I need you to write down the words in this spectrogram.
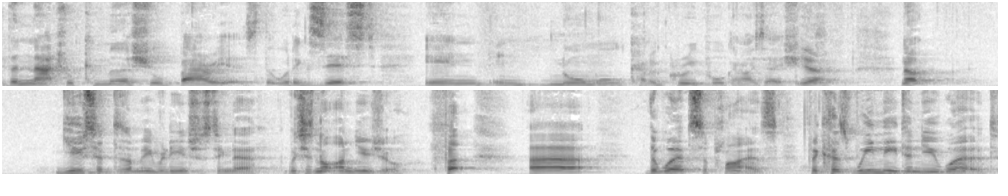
the natural commercial barriers that would exist in, in normal kind of group organizations. Yeah. Now, you said something really interesting there, which is not unusual, but uh, the word suppliers, because we need a new word.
